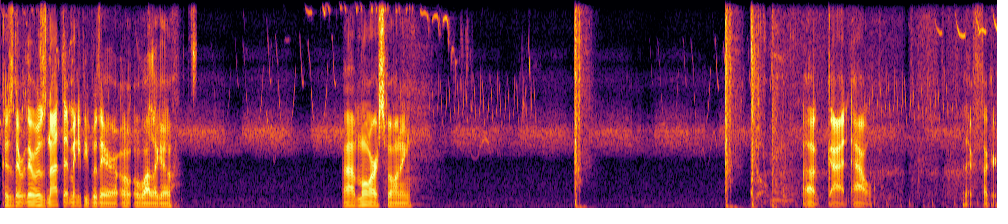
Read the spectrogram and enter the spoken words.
because there there was not that many people there a, a while ago. Ah, more are spawning. Oh God! Ow! Motherfucker!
